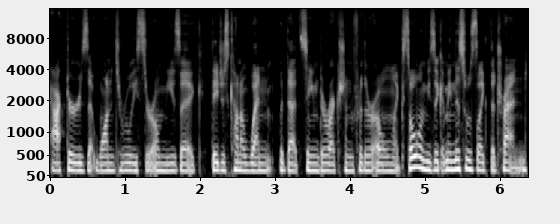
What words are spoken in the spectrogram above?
actors that wanted to release their own music, they just kind of went with that same direction for their own like solo music. I mean, this was like the trend.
